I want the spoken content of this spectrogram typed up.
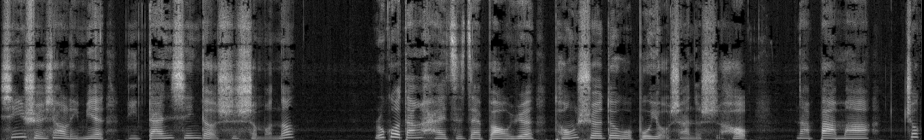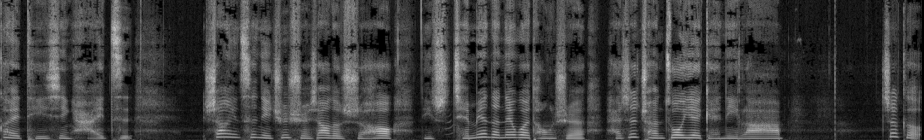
新学校里面你担心的是什么呢？如果当孩子在抱怨同学对我不友善的时候，那爸妈就可以提醒孩子：上一次你去学校的时候，你前面的那位同学还是传作业给你啦。这个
